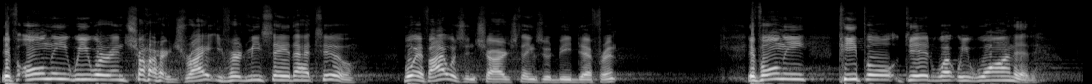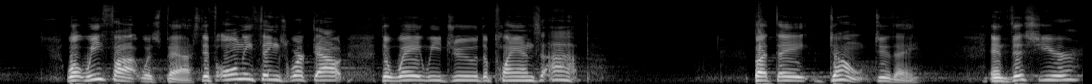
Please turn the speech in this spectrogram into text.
If only we were in charge, right? You've heard me say that too. Boy, if I was in charge, things would be different. If only people did what we wanted, what we thought was best. If only things worked out the way we drew the plans up. But they don't, do they? And this year,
